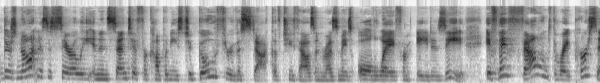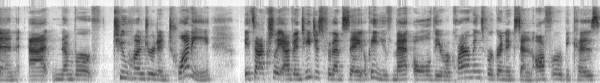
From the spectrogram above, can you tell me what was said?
there's not necessarily an incentive for companies to go through the stack of 2000 resumes all the way from A to Z. If they found the right person at number 220, it's actually advantageous for them to say, okay, you've met all of the requirements. We're going to extend an offer because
